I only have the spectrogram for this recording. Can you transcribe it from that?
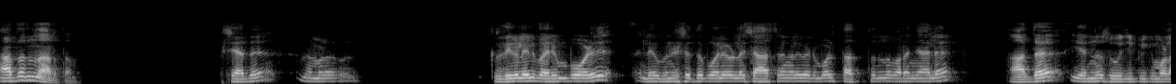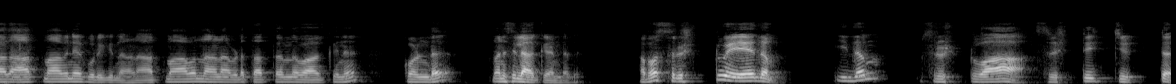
അതെന്നർത്ഥം പക്ഷെ അത് നമ്മൾ കൃതികളിൽ വരുമ്പോൾ അല്ലെ ഉപനിഷത്ത് പോലെയുള്ള ശാസ്ത്രങ്ങൾ വരുമ്പോൾ തത്ത് എന്ന് പറഞ്ഞാൽ അത് എന്ന് സൂചിപ്പിക്കുമ്പോൾ അത് ആത്മാവിനെ കുറിക്കുന്നതാണ്. ആത്മാവെന്നാണ് അവിടെ തത്ത് എന്ന വാക്കിന് കൊണ്ട് മനസ്സിലാക്കേണ്ടത്. അപ്പോൾ സൃഷ്ടുവേദം ഇതം സൃഷ്ടുവാ സൃഷ്ടിച്ചിട്ട്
